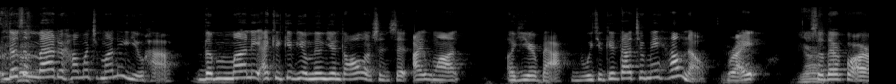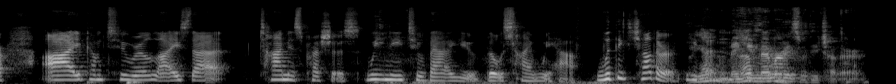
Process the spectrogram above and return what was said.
It doesn't matter how much money you have. Mm-hmm. The money, I could give you a million dollars and said, I want a year back. Would you give that to me? Hell no. Right? Yeah. So therefore, I come to realize that time is precious. We need to value those time we have with each other, even. Yeah. Making Absolutely. memories with each other.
